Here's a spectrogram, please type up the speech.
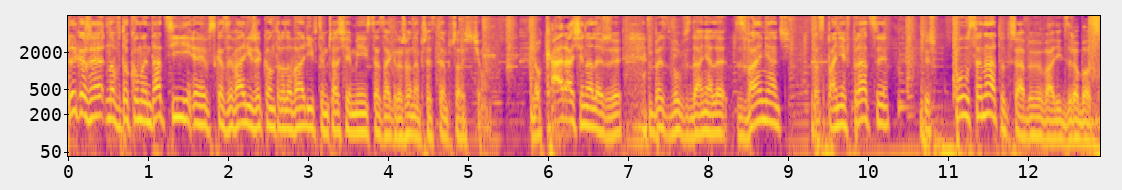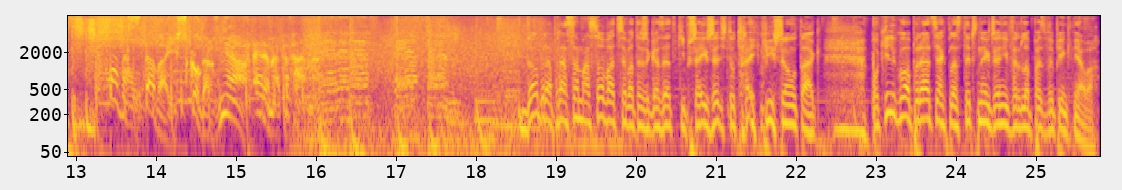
Tylko, że no, w dokumentacji e, wskazywali, że kontrolowali w tym czasie miejsca zagrożone przestępczością. No kara się należy, bez dwóch zdań, ale zwalniać za spanie w pracy, już pół senatu trzeba by wywalić z roboty. Wstawaj, Wstawaj, szkoda dnia w RMF. Dobra, prasa masowa, trzeba też gazetki przejrzeć. Tutaj piszą tak. Po kilku operacjach plastycznych Jennifer Lopez wypiękniała.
